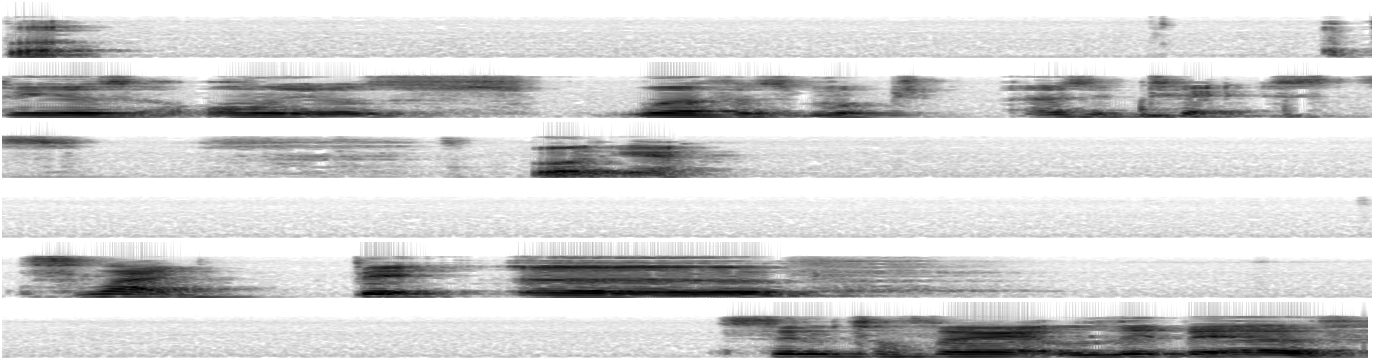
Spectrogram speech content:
But a beer's only as worth as much as it tastes. But yeah. Slight bit of cinnamon toffee, a little bit of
